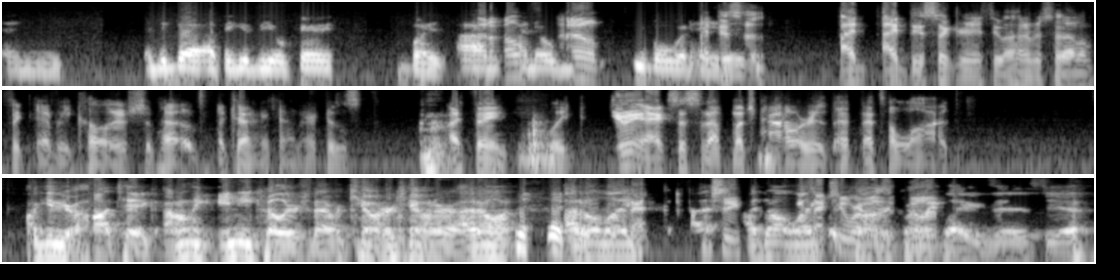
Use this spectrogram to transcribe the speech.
and and did that, I think it'd be okay. But I, don't. I, know I don't. people would I, hate dis- it. I, I disagree with you 100. percent I don't think every color should have a counter counter because I think like giving access to that much power that that's a lot. I'll give you a hot take. I don't think any color should have a counter counter. I don't. I don't like. Actually, I don't like actually where I was counter counter going. play exists. Yeah.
